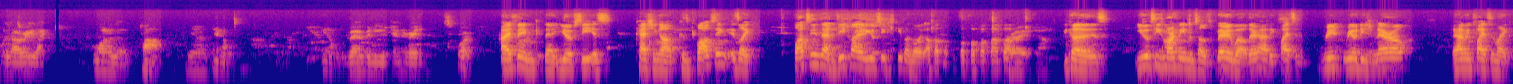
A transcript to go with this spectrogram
was already like one of the top, Yeah. you know, you know, revenue generating sport. I think that UFC is catching up because boxing is like boxing is at a decline, and UFC just keep on going up, up, up, up, up, up, up, up. Right. Yeah. because UFC is marketing themselves very well. They're having fights in Rio de Janeiro. They're having fights in like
